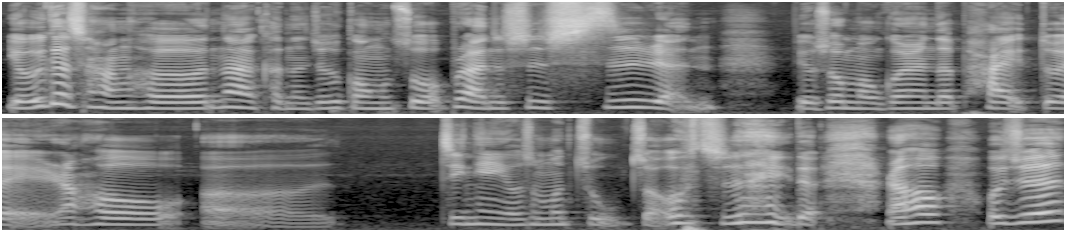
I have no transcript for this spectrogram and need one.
有一个场合，那可能就是工作，不然就是私人，比如说某个人的派对，然后呃。今天有什么诅咒之类的，然后我觉得，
